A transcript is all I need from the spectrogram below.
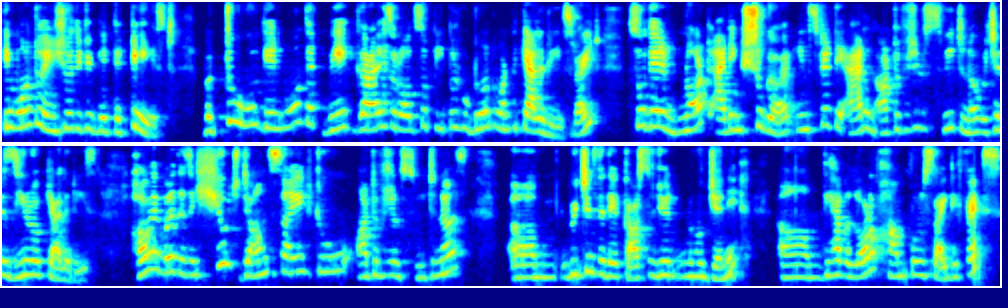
they want to ensure that you get the taste. But two, they know that weight guys are also people who don't want the calories, right? So they're not adding sugar. Instead, they add an artificial sweetener which has zero calories. However, there's a huge downside to artificial sweeteners, um, which is that they're carcinogenic. Um, they have a lot of harmful side effects.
